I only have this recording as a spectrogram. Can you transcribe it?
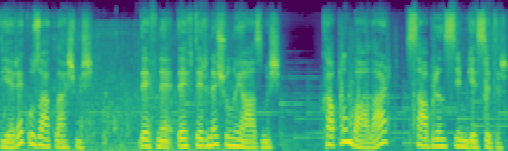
diyerek uzaklaşmış. Defne defterine şunu yazmış. Kaplumbağalar sabrın simgesidir.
